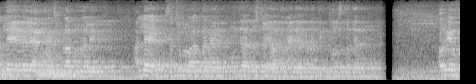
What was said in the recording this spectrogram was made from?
ಅಲ್ಲೇ ಎಂ ಎಲ್ ಎ ಆಗ್ತಾರೆ, ಚಿಕ್ಕಬಳ್ಳಾಪುರದಲ್ಲಿ. ಅಲ್ಲೇ ಸಚಿವರು ಆಗ್ತಾರೆ, ಮುಂದೆ ಅದೃಷ್ಟ ಯಾವ ಥರ ಇದೆ ಥರ ದಿಕ್ಕು ತೋರಿಸ್ತದೆ. ಅವ್ರಿಗೆ ಒಬ್ಬ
